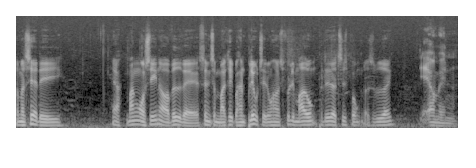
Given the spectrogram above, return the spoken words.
når man ser det i, her, mange år senere og ved, hvad sådan som Mark Riber, han blev til. Nu var han selvfølgelig meget ung på det der tidspunkt og så videre, ikke? Ja, men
